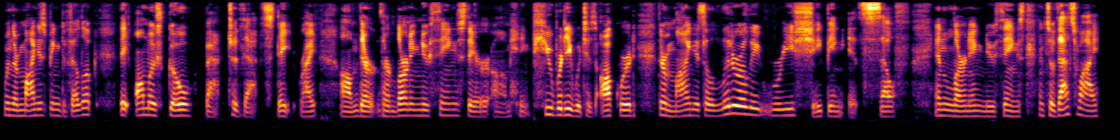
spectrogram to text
when their mind is being developed, they almost go back to that state, right? Um, they're they're learning new things. They're um, hitting puberty, which is awkward. Their mind is literally reshaping itself and learning new things. And so that's why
